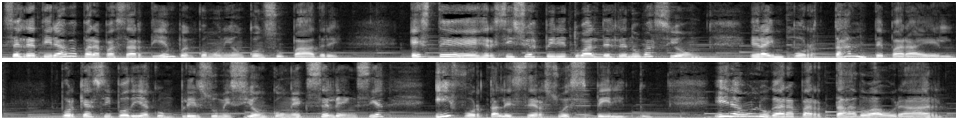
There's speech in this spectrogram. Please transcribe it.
se retiraba para pasar tiempo en comunión con su Padre. Este ejercicio espiritual de renovación era importante para él, porque así podía cumplir su misión con excelencia y fortalecer su espíritu. Ir a un lugar apartado a orar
